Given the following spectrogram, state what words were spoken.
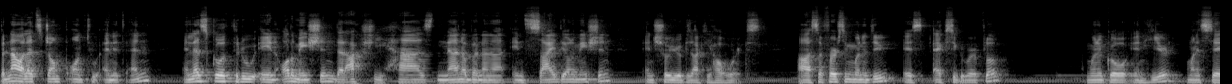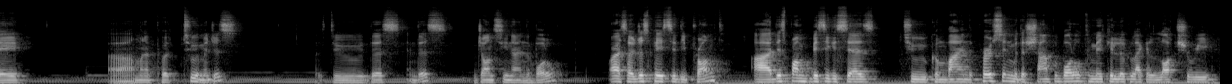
But now let's jump onto n8n and let's go through an automation that actually has Nano Banana inside the automation and show you exactly how it works. Uh, so first thing I'm gonna do is execute workflow. I'm gonna go in here. I'm gonna say, uh, I'm gonna put two images. Let's do this and this. John Cena in the bottle. All right, so I just pasted the prompt. Uh, this prompt basically says to combine the person with the shampoo bottle to make it look like a luxury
